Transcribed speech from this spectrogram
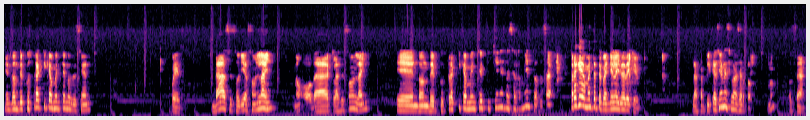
En donde pues prácticamente nos decían, pues da asesorías online, ¿no? O da clases online, en donde pues prácticamente tú tienes las herramientas, o sea, prácticamente te vendían la idea de que las aplicaciones iban a hacer todo, ¿no? O sea,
